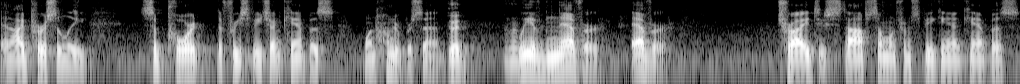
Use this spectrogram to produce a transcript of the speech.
and I personally support the free speech on campus 100%. Good. Mm-hmm. We have never, ever tried to stop someone from speaking on campus,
